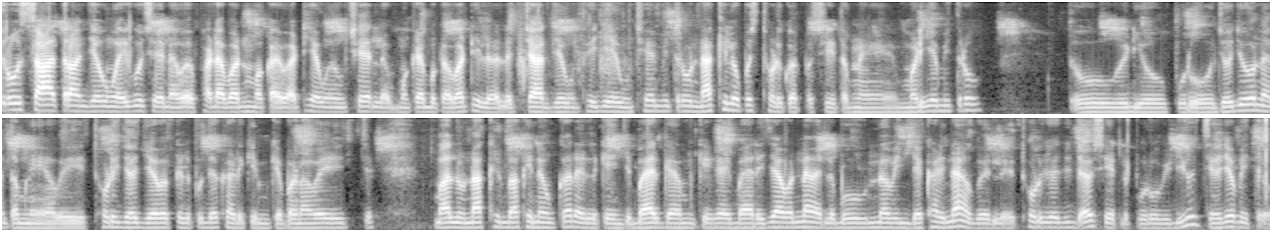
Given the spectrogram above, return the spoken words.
મિત્રો સાડા ત્રણ જેવું વાગ્યું છે ને હવે ફટાફટ મકાઈ વાટીએ એવું એવું છે, એટલે મકાઈ બકાઈ વાટી લો, એટલે ચાર જેવું થઈ જાય એવું છે મિત્રો. નાખી લો પછી થોડીક વાર પછી તમને મળીએ મિત્રો. તો વીડિયો પૂરો જોજો ને તમને હવે થોડી જ હવે ક્લિપ દેખાડી કેમ કે પણ હવે માલું નાખીને બાખીને એવું કરે, એટલે કે બહાર ગામ કે કાંઈ બહાર જવાનું ના એટલે બહુ નવીન દેખાડી ના આવે એટલે થોડું જ આવશે, એટલે પૂરો વીડિયો જોજો મિત્રો.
